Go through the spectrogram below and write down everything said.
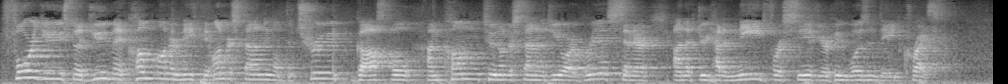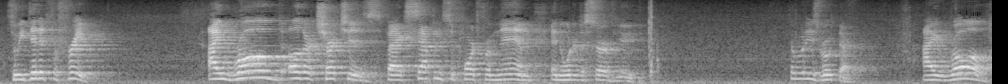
for you so that you may come underneath the understanding of the true gospel and come to an understanding that you are a grave sinner and that you had a need for a Saviour who was indeed Christ. So he did it for free. I robbed other churches by accepting support from them in order to serve you. Everybody's wrote that. I robbed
